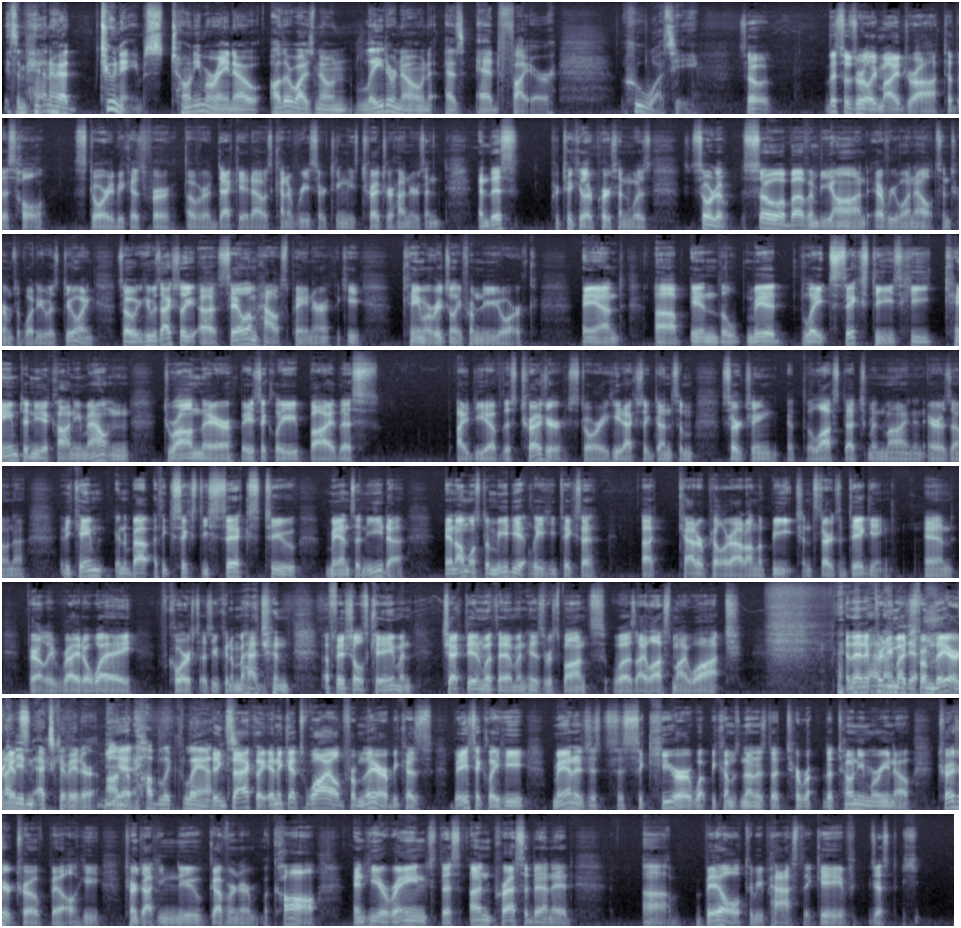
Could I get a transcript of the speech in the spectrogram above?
is a man who had two names: Tony Moreno, otherwise known later known as Ed Fire. Who was he? So, this was really my draw to this whole story because for over a decade I was kind of researching these treasure hunters, and and this particular person was sort of so above and beyond everyone else in terms of what he was doing. So he was actually a Salem house painter. I think he came originally from New York, and uh, in the mid late '60s, he came to Neahkahnie Mountain, drawn there basically by this idea of this treasure story. He'd actually done some searching at the Lost Dutchman mine in Arizona. And he came in about, I think, 66 to Manzanita. And almost immediately, he takes a, a caterpillar out on the beach and starts digging. And apparently, right away, of course, as you can imagine, officials came and checked in with him. And his response was, I lost my watch and then it pretty much a, from there. Gets, I need an excavator on yeah, the public land. Exactly, and it gets wild from there because basically he manages to secure what becomes known as the the Tony Marino Treasure Trove Bill. He turns out he knew Governor McCall, and he arranged this unprecedented uh, bill to be passed that gave just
